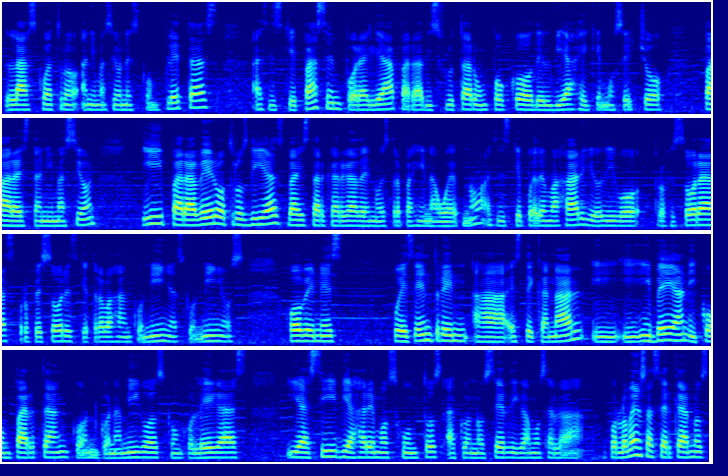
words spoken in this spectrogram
las cuatro animaciones completas, así es que pasen por allá para disfrutar un poco del viaje que hemos hecho para esta animación y para ver otros días va a estar cargada en nuestra página web, ¿no? Así es que pueden bajar, yo digo, profesoras, profesores que trabajan con niñas, con niños, jóvenes, pues entren a este canal y, vean y compartan con, con, amigos, con colegas y así viajaremos juntos a conocer, digamos, a la, por lo menos acercarnos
